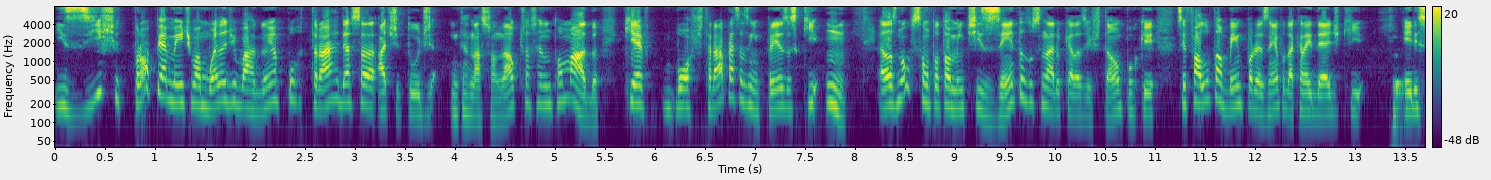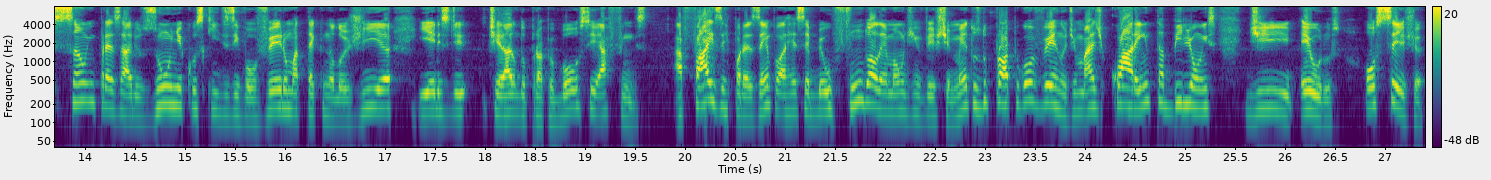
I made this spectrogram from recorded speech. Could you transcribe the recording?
existe propriamente uma moeda de barganha por trás dessa atitude internacional que está sendo tomada que é mostrar para essas empresas que, um, elas não são totalmente isentas do cenário que elas estão, porque você falou também, por exemplo, daquela ideia de que eles são empresários únicos que desenvolveram uma tecnologia e eles tiraram do próprio bolso e afins. A Pfizer, por exemplo, ela recebeu o fundo alemão de investimentos do próprio governo, de mais de 40 bilhões de euros. Ou seja,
